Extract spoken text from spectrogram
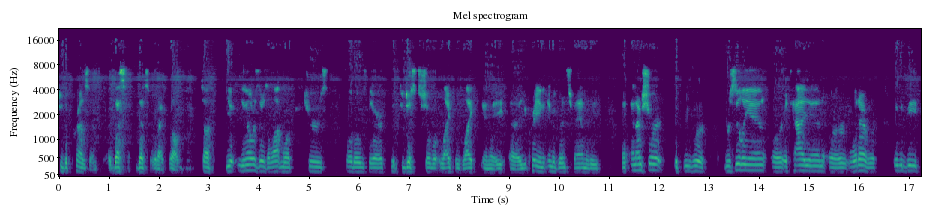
to the present. That's that's what I felt. Mm-hmm. So you, you notice there's a lot more pictures, photos there to, to just show what life was like in a uh, Ukrainian immigrant's family. And, and, I'm sure if we were Brazilian or Italian or whatever, it would be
